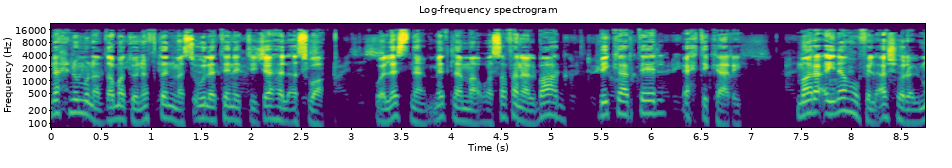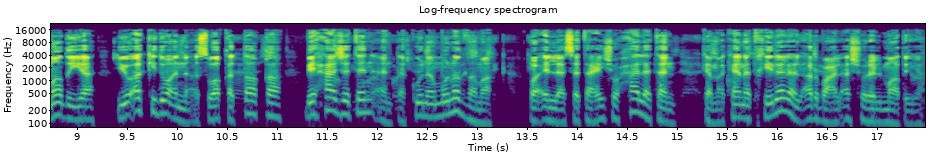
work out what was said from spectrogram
نحن منظمة نفط مسؤولة اتجاه الأسواق ولسنا مثل ما وصفنا البعض بكارتيل احتكاري. ما رأيناه في الأشهر الماضية يؤكد أن أسواق الطاقة بحاجة أن تكون منظمة وإلا ستعيش حالة كما كانت خلال الأربع الأشهر الماضية.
